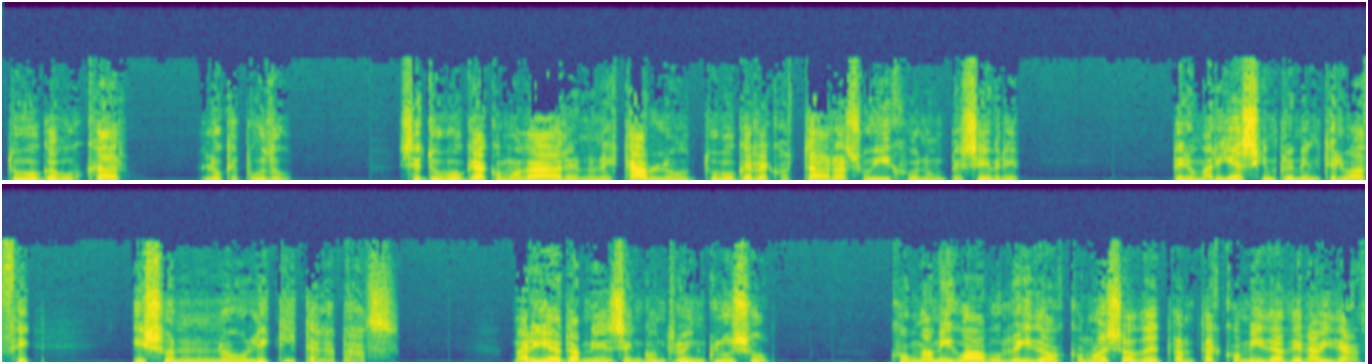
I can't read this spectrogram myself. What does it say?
Tuvo que buscar lo que pudo se tuvo que acomodar en un establo, tuvo que recostar a su hijo en un pesebre. Pero María simplemente lo hace. Eso no le quita la paz. María también se encontró incluso con amigos aburridos como esos de tantas comidas de Navidad,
